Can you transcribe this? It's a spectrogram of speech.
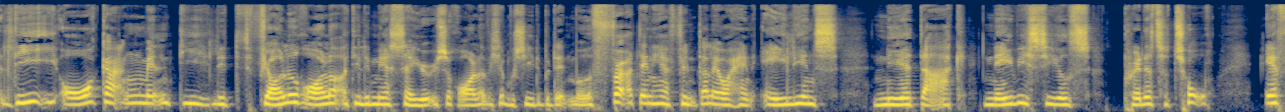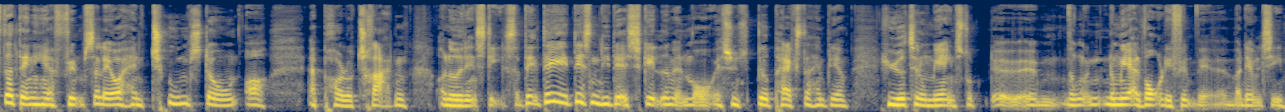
lige i overgangen mellem de lidt fjollede roller og de lidt mere seriøse roller, hvis jeg må sige det på den måde. Før den her film, der laver han Aliens, Near Dark, Navy Seals, Predator 2, efter den her film, så laver han Tombstone og Apollo 13 og noget i den stil. Så det, det, det er sådan lige der skillet mellem, hvor jeg synes, Bill Paxton han bliver hyret til nogle mere, instru- øh, øh, nogle, nogle mere alvorlige film, hvad det vil sige.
